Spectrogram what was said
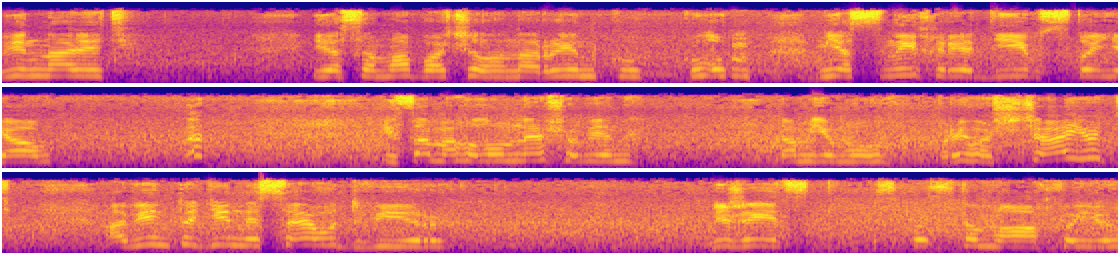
Він навіть, я сама бачила на ринку, коло м'ясних рядів стояв. І саме головне, що він там йому пригощають, а він тоді несе у двір. Біжить з, костомахою.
